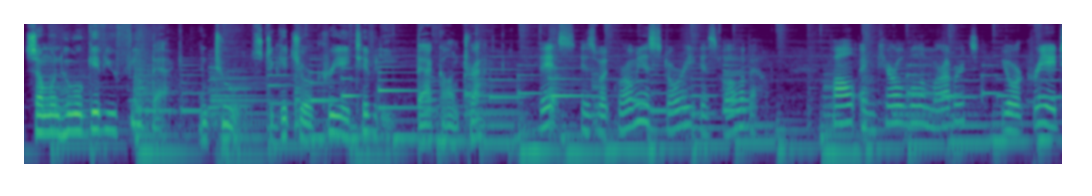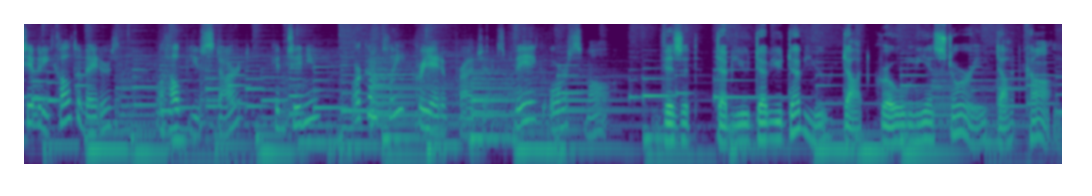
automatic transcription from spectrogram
Someone who will give you feedback and tools to get your creativity back on track. This is what Grow Me a Story is all about. Paul and Carol Willem Roberts, your creativity cultivators, will help you start, continue, or complete creative projects, big or small. Visit www.growmeastory.com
